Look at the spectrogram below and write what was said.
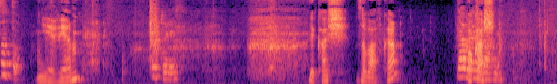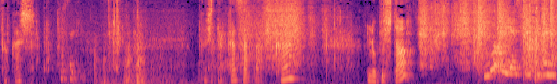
Co to? Nie wiem. Co to jest? Jakaś zabawka? Dobra, Pokaż. Pokaż. To jest taki- Jakaś taka zabawka. Lubisz to? No jest, tego nie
